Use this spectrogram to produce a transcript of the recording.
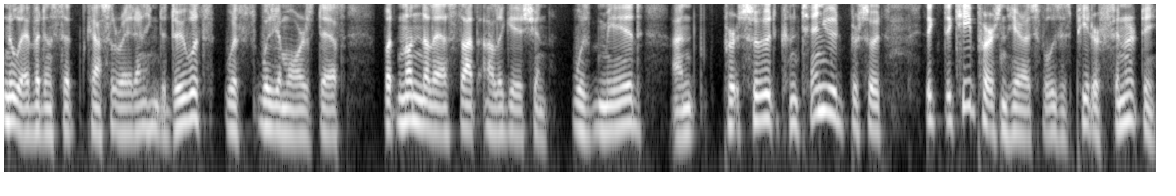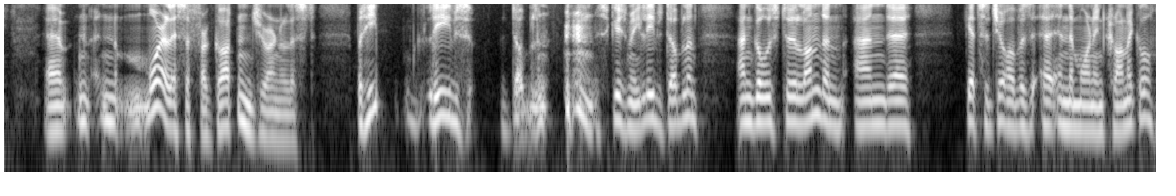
No evidence that Castlereagh had anything to do with, with William Orr's death, but nonetheless, that allegation was made and pursued, continued pursued. The, the key person here, I suppose, is Peter Finnerty, um, n- more or less a forgotten journalist, but he leaves Dublin. excuse me, leaves Dublin and goes to London and uh, gets a job as uh, in the Morning Chronicle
